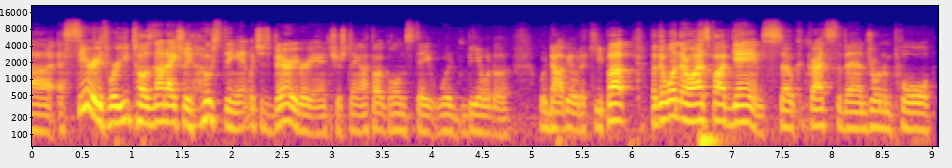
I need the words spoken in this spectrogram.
uh, a series where Utah is not actually hosting it, which is very very interesting. I thought Golden State would be able to would not be able to keep up, but they won their last five games. So congrats to them. Jordan Poole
